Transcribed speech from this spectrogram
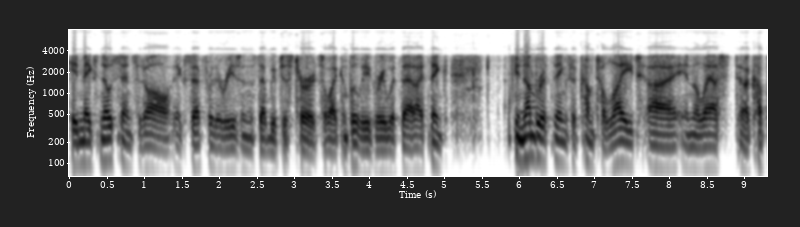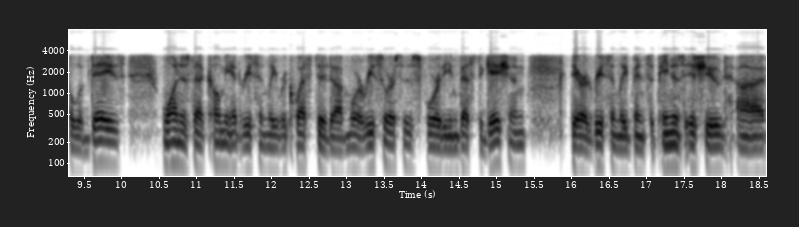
it makes no sense at all, except for the reasons that we've just heard. So I completely agree with that. I think a number of things have come to light uh, in the last uh, couple of days. One is that Comey had recently requested uh, more resources for the investigation. There had recently been subpoenas issued uh,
